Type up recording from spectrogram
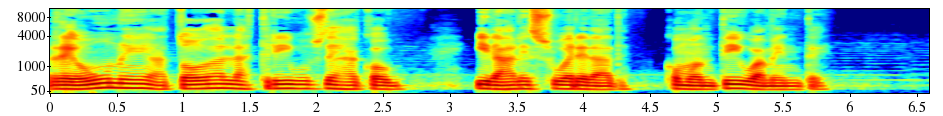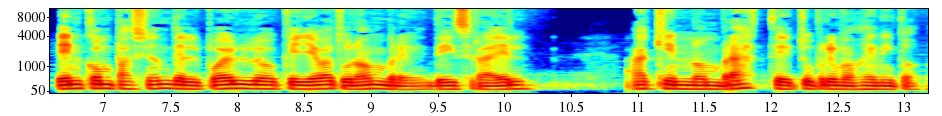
reúne a todas las tribus de Jacob, y dale su heredad, como antiguamente. Ten compasión del pueblo que lleva tu nombre, de Israel, a quien nombraste tu primogénito.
